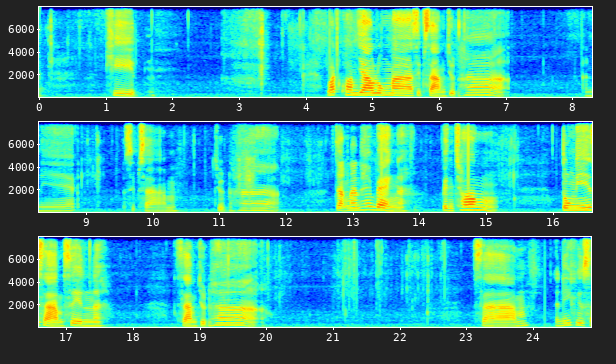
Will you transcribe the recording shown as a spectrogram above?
บขีด วัดความยาวลงมา 13.5 อันนี้ 13.5 จากนั้นให้แบ่งเป็นช่องตรงนี้ 3 เซนนะ 3.5 3 อันนี้คือ 3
